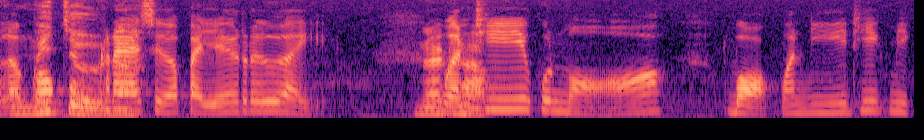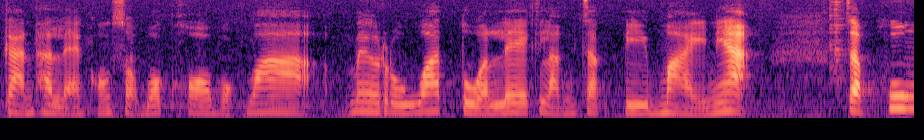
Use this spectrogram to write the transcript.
แล้วคงก็ไม่คเจงอนะแพร่เชื้อไปเรื่อยนะๆเหมือนครับที่คุณหมอ บอกวันนี้ที่มีการถแถลงของสบคบอกว่า ไม่รู้ว่าตัวเลขหลังจากปีใหม่เนี่ยจะพุ่ง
